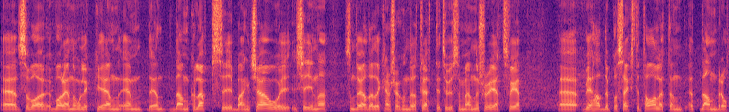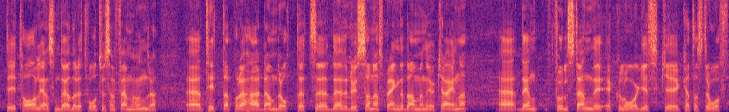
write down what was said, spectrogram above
eh, så var, var det en, olycka, en, en, en dammkollaps i Bangchao i Kina som dödade kanske 130 000 människor i ett svep. Eh, vi hade på 60-talet ett dammbrott i Italien som dödade 2500. Eh, titta på det här dammbrottet eh, där ryssarna sprängde dammen i Ukraina. Eh, det är en fullständig ekologisk eh, katastrof.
